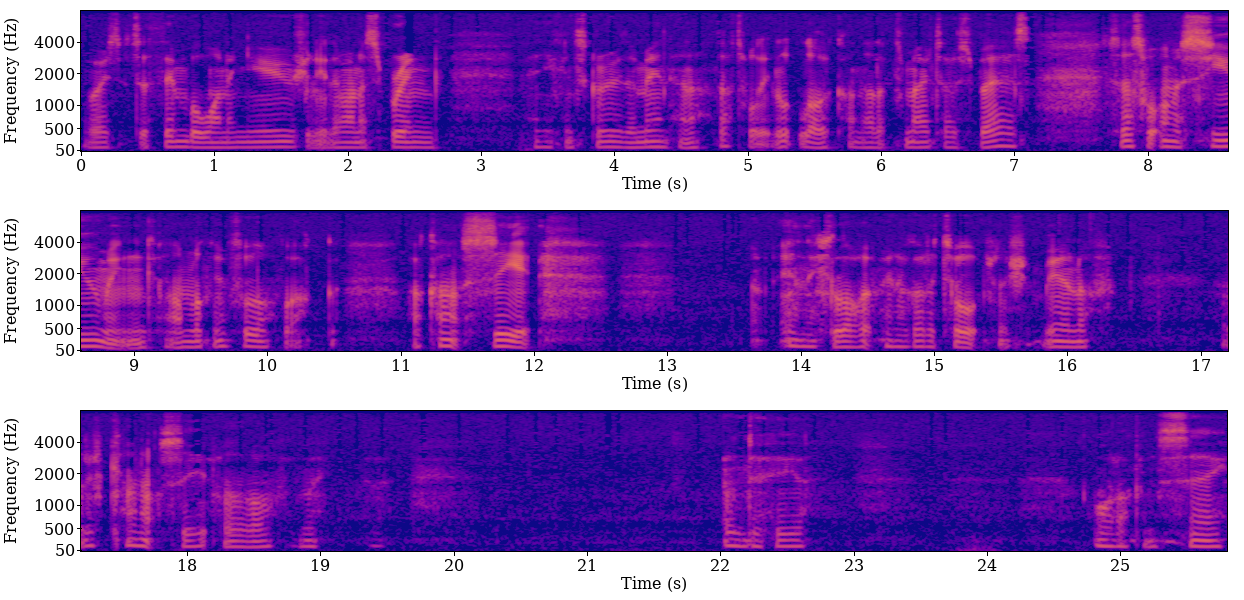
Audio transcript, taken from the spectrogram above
whereas it's a thimble one, and usually they're on a spring, and you can screw them in. And that's what it looked like on the Lexmoto spares. So that's what I'm assuming I'm looking for, but I, can't see it in this light. I mean, I've got a torch, that should be enough. I just cannot see it for the life of me. Under here, all I can see,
